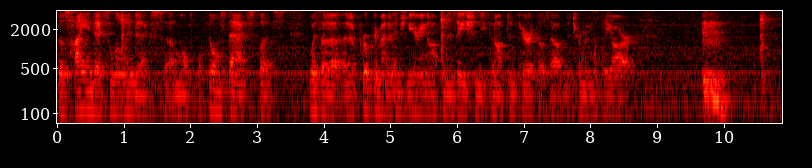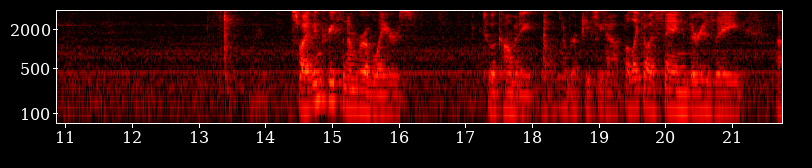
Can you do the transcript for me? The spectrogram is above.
those high index low index uh, multiple film stacks, but with a, an appropriate amount of engineering optimization, you can often ferret those out and determine what they are. So I've increased the number of layers to accommodate the number of peaks we have. But like I was saying, there is a, uh,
